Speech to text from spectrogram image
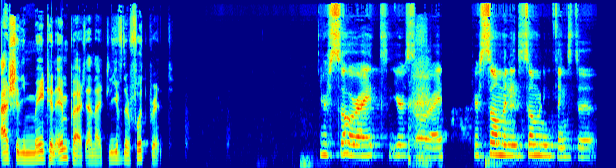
actually make an impact and like leave their footprint. You're so right. You're so right. There's so many so many things to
